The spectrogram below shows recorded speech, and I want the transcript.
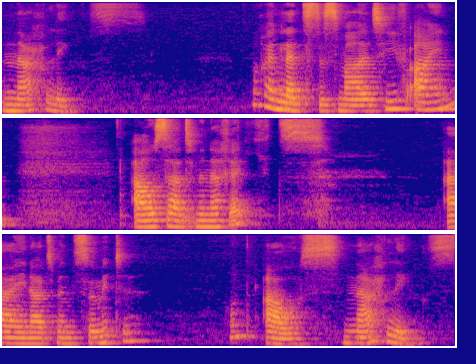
nach links. Noch ein letztes Mal tief ein. Ausatmen nach rechts. Einatmen zur Mitte und aus nach links.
